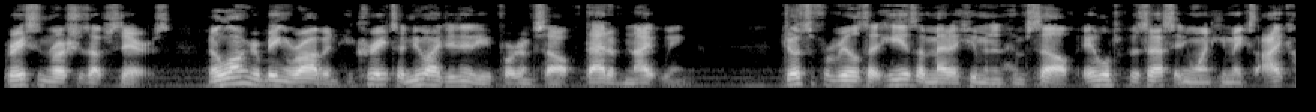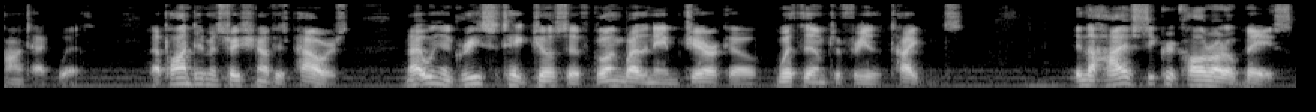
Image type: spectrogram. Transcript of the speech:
Grayson rushes upstairs. No longer being Robin, he creates a new identity for himself, that of Nightwing. Joseph reveals that he is a metahuman himself, able to possess anyone he makes eye contact with. Upon demonstration of his powers, Nightwing agrees to take Joseph, going by the name Jericho, with them to free the Titans. In the Hive's secret Colorado base,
